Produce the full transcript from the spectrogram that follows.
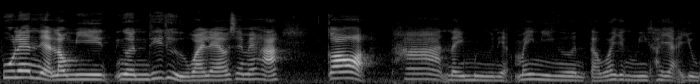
ผู้เล่นเนี่ยเรามีเงินที่ถือไว้แล้วใช่ไหมคะ ก็ถ้าในมือเนี่ยไม่มีเงินแต่ว่ายังมีขยะอยู่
